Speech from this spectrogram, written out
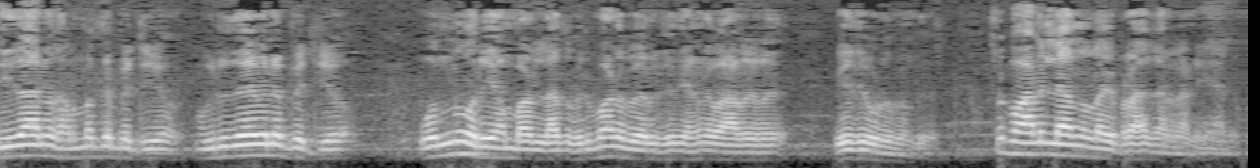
സീതാരണ ധർമ്മത്തെ പറ്റിയോ ഗുരുദേവനെ പറ്റിയോ ഒന്നും അറിയാൻ പാടില്ലാത്ത ഒരുപാട് പേർക്ക് ഞങ്ങളുടെ ആളുകൾ വേദി കൊടുക്കുന്നുണ്ട്. പക്ഷെ പാടില്ല എന്നുള്ള അഭിപ്രായക്കാരനാണ് ഞാനും.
